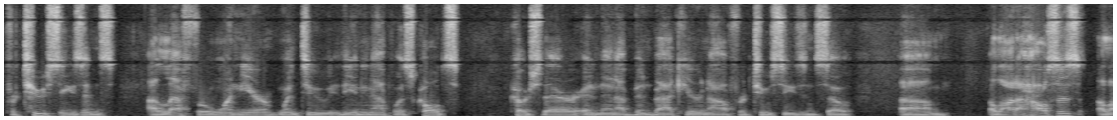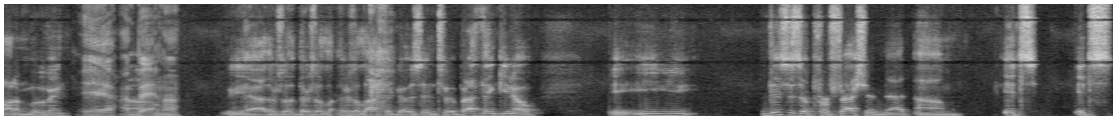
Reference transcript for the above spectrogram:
for two seasons. I left for one year, went to the Indianapolis Colts, coached there, and then I've been back here now for two seasons. So, um, a lot of houses, a lot of moving. Yeah, I um, bet, huh? Yeah, there's a there's a there's a lot that goes into it, but I think you know, you, this is a profession that um, it's it's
